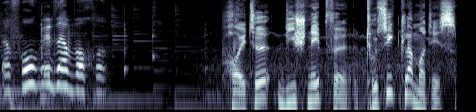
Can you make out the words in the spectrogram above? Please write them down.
Der Vogel der Woche. Heute die Schnepfe, Tussi Klamottis.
